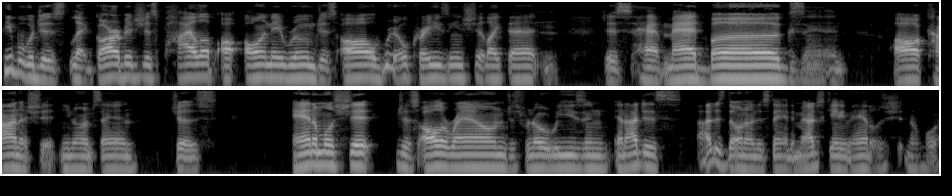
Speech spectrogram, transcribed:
people would just let garbage just pile up all, all in their room, just all real crazy and shit like that. And just have mad bugs and all kind of shit. You know what I'm saying? Just animal shit, just all around, just for no reason. And I just, I just don't understand it, man. I just can't even handle this shit no more.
